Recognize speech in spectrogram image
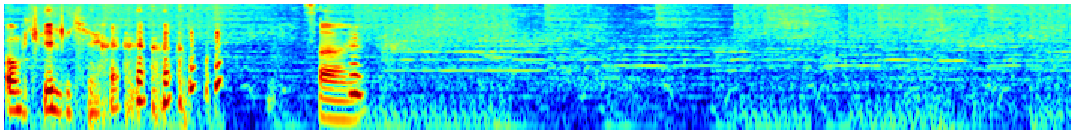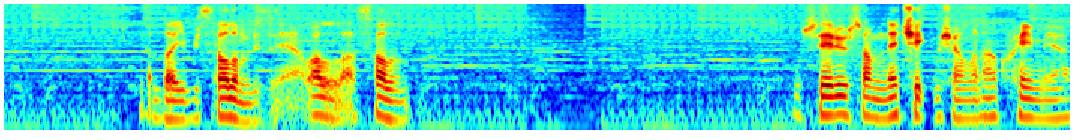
Komik değildi ki. Sağ olun. Ya dayı bir salın bizi ya. Vallahi salın. Bu Seriusam ne çekmiş amına koyayım ya.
